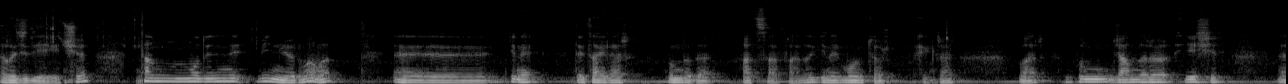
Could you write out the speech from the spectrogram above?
aracı diye geçiyor. Tam modelini bilmiyorum ama e, yine detaylar bunda da hat safhada. Yine monitör, ekran var. Bunun camları yeşil. E,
